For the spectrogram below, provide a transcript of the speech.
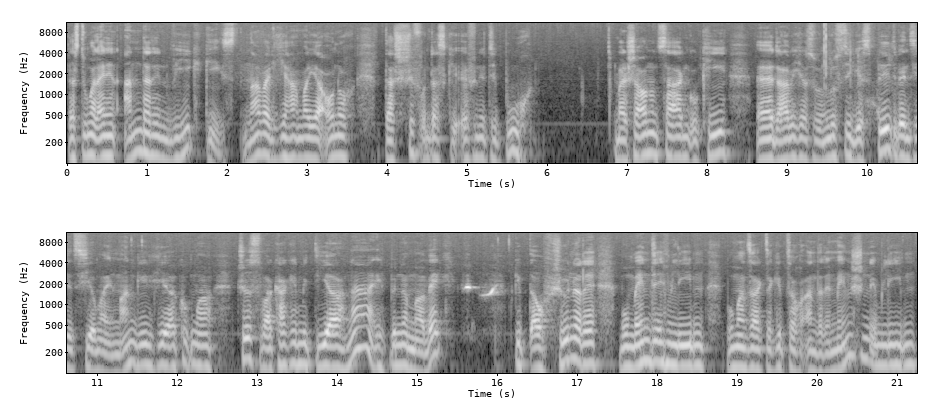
dass du mal einen anderen Weg gehst. Na, weil hier haben wir ja auch noch das Schiff und das geöffnete Buch mal schauen und sagen, okay, äh, da habe ich ja so ein lustiges Bild, wenn es jetzt hier um einen Mann geht, hier, guck mal, tschüss, war kacke mit dir, na, ich bin dann mal weg. Es gibt auch schönere Momente im Leben, wo man sagt, da gibt es auch andere Menschen im Leben,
